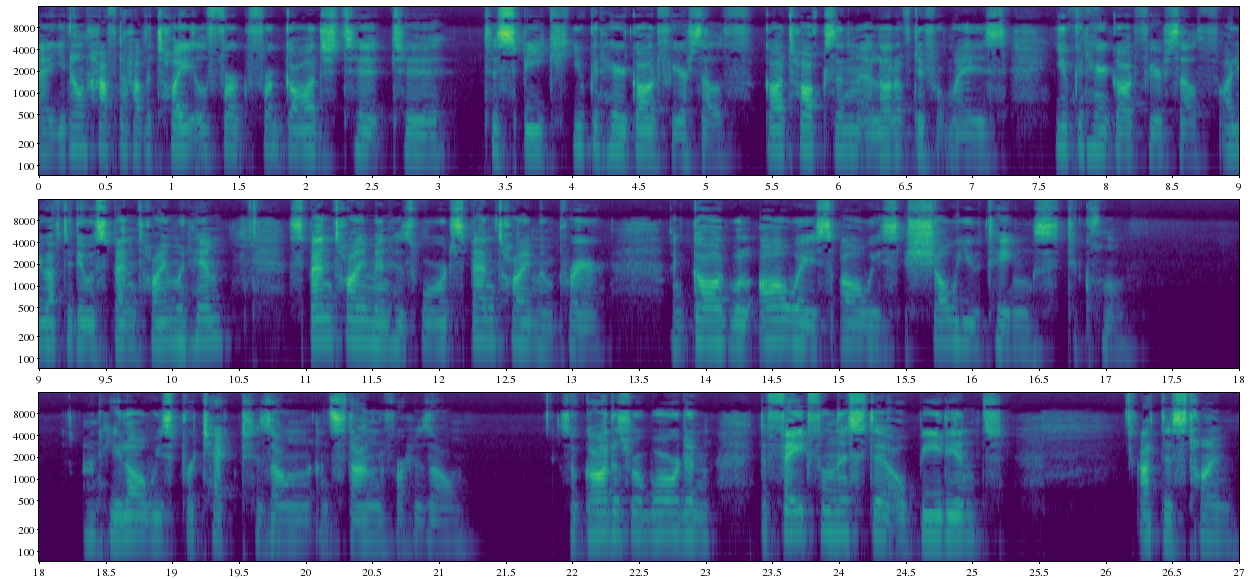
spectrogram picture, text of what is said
Uh, you don't have to have a title for, for God to, to, to speak. You can hear God for yourself. God talks in a lot of different ways. You can hear God for yourself. All you have to do is spend time with him, spend time in his word, spend time in prayer. And God will always, always show you things to come. And he'll always protect his own and stand for his own. So God is rewarding the faithfulness, the obedient at this time.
